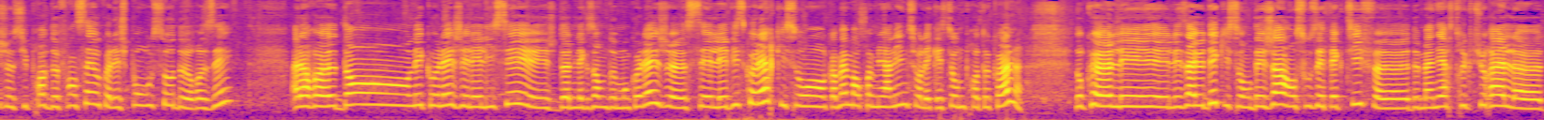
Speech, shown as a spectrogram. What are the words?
je suis prof de français au collège Pont-Rousseau de Rezé. Alors, euh, dans les collèges et les lycées, et je donne l'exemple de mon collège, euh, c'est les vies scolaires qui sont quand même en première ligne sur les questions de protocole. Donc, les, AED qui sont déjà en sous-effectif de manière structurelle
